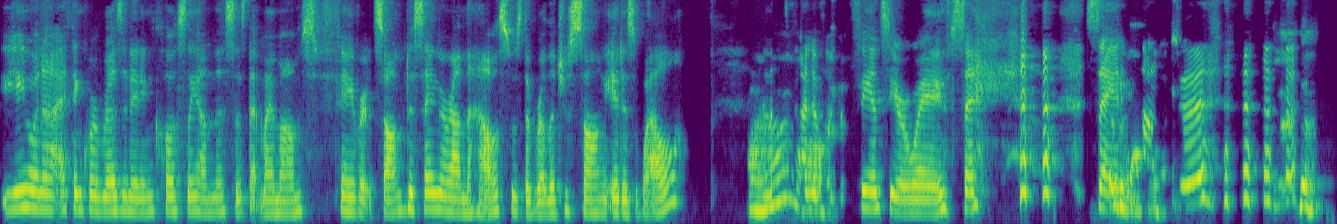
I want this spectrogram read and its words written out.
you and I, I think we're resonating closely on this. Is that my mom's favorite song to sing around the house was the religious song "It Is Well." Oh. kind of oh. like a fancier way of saying saying good.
